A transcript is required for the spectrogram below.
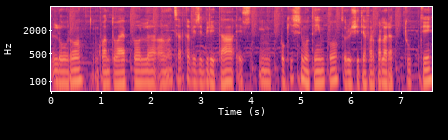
loro in quanto Apple ha una certa visibilità e in pochissimo tempo sono riusciti a far parlare a tutti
